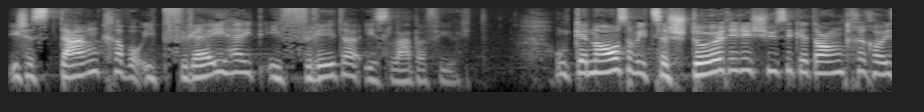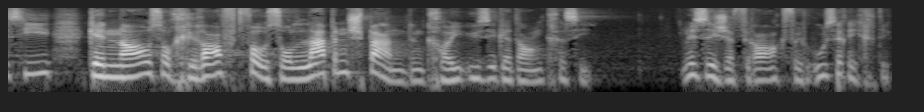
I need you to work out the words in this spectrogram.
ist ein Denken, das in die Freiheit, in Frieden ins Leben führt. Und genauso wie zerstörerisch unsere Gedanken können sein, genauso kraftvoll, so lebensspendend können unsere Gedanken sein. Es ist eine Frage für Ausrichtung.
